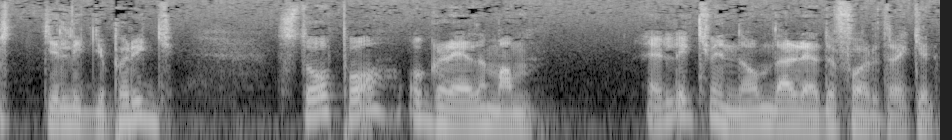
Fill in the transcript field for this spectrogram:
ikke ligge på rygg. Stå på og gled en mann. Eller kvinne, om det er det du foretrekker.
